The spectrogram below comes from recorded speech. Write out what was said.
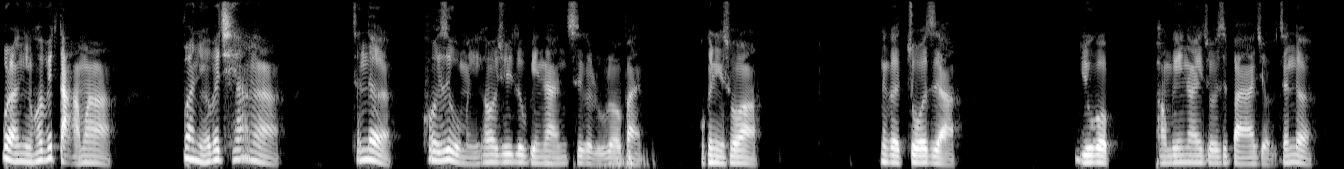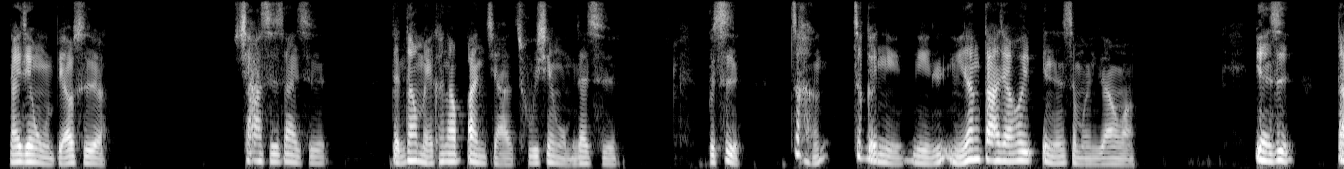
不然你会被打嘛，不然你会被呛啊，真的，或者是我们以后去路边摊吃个卤肉饭，我跟你说啊，那个桌子啊，如果旁边那一桌是八加九，真的，那一间我们不要吃了，下次再吃，等到没看到半甲出现，我们再吃，不是。这很，这个你你你让大家会变成什么，你知道吗？变成是大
